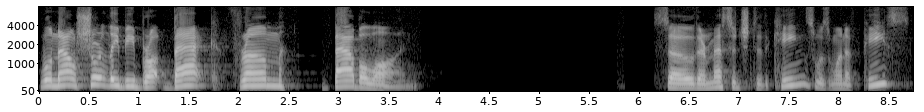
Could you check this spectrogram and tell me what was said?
will now shortly be brought back from Babylon. So their message to the kings was one of peace.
